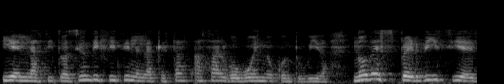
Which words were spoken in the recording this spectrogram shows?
Y en la situación difícil en la que estás, haz algo bueno con tu vida. No desperdicies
